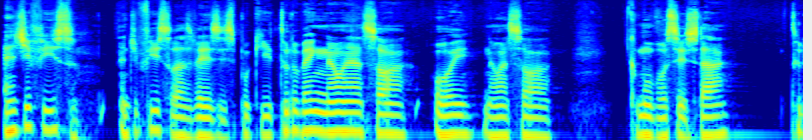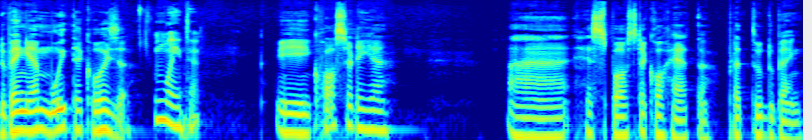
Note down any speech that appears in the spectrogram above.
É difícil. É difícil às vezes, porque tudo bem não é só oi, não é só como você está. Tudo bem é muita coisa. Muita. E qual seria a resposta correta para tudo bem?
